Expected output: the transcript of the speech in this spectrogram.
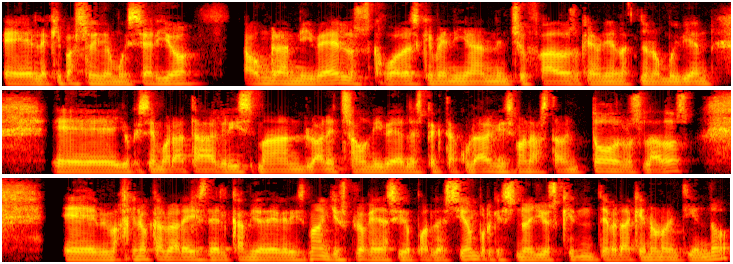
Eh, el equipo ha salido muy serio a un gran nivel, los jugadores que venían enchufados, que venían haciéndolo muy bien, eh, yo que sé, Morata, Grisman, lo han hecho a un nivel espectacular, Grisman ha estado en todos los lados, eh, me imagino que hablaréis del cambio de Grisman. Yo espero que haya sido por lesión, porque si no, yo es que de verdad que no lo entiendo.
